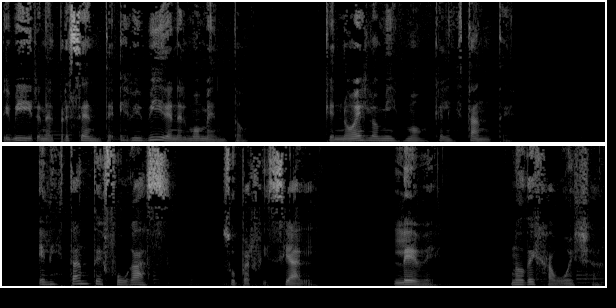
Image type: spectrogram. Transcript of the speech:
Vivir en el presente es vivir en el momento, que no es lo mismo que el instante. El instante es fugaz, superficial, leve, no deja huella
